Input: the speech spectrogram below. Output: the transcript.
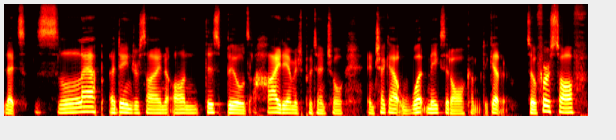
let's slap a danger sign on this build's high damage potential and check out what makes it all come together. So first off,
